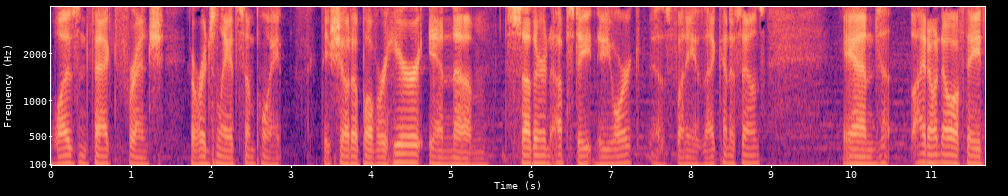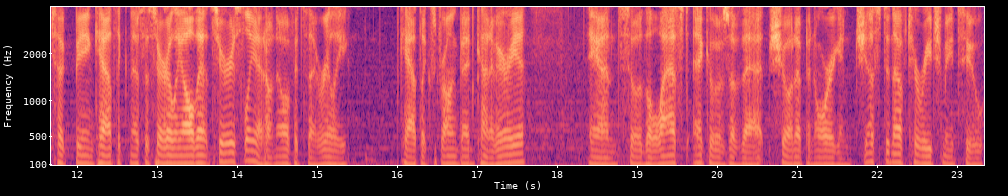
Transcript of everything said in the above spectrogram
was in fact French originally at some point they showed up over here in um, southern upstate New York, as funny as that kind of sounds. And I don't know if they took being Catholic necessarily all that seriously. I don't know if it's a really Catholic strong bed kind of area. And so the last echoes of that showed up in Oregon, just enough to reach me to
